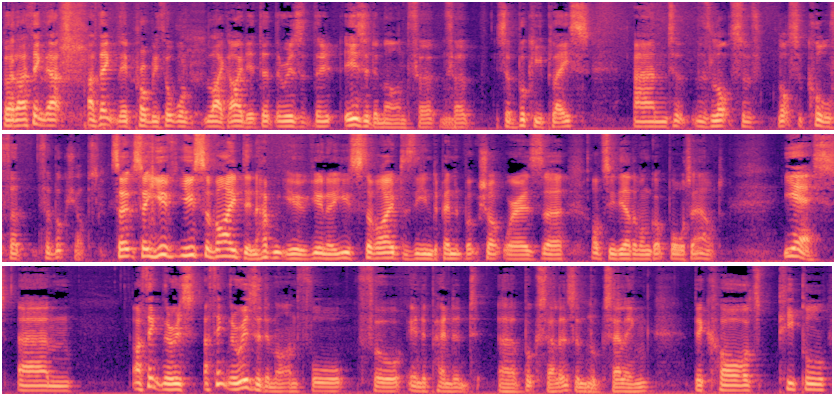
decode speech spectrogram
but I think that's I think they probably thought well, like I did, that there is there is a demand for, for it's a bookie place, and there's lots of lots of call for, for bookshops. So so you you survived then, haven't you? You know, you survived as the independent bookshop, whereas uh, obviously the other one got bought out. Yes, um, I think there is. I think there is a demand for for independent uh, booksellers and bookselling because people,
